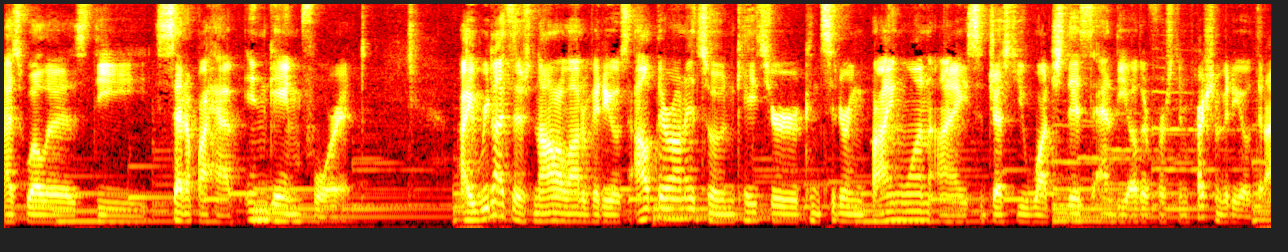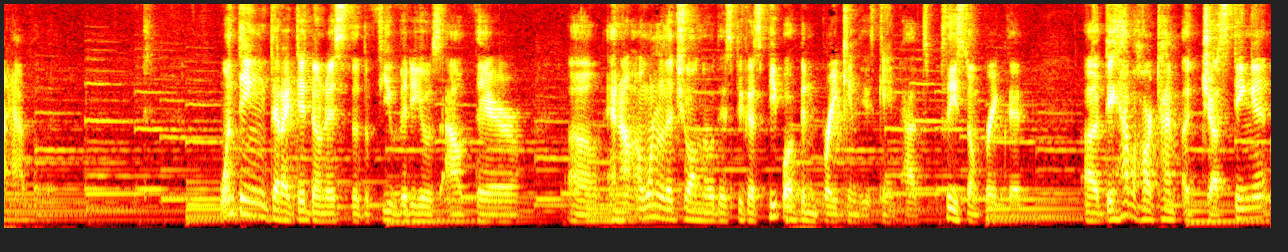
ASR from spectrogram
as well as the setup I have in game for it. I realize there's not a lot of videos out there on it, so in case you're considering buying one, I suggest you watch this and the other first impression video that I have of it. One thing that I did notice that the few videos out there, uh, and I, I want to let you all know this because people have been breaking these gamepads. Please don't break it. Uh, they have a hard time adjusting it.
